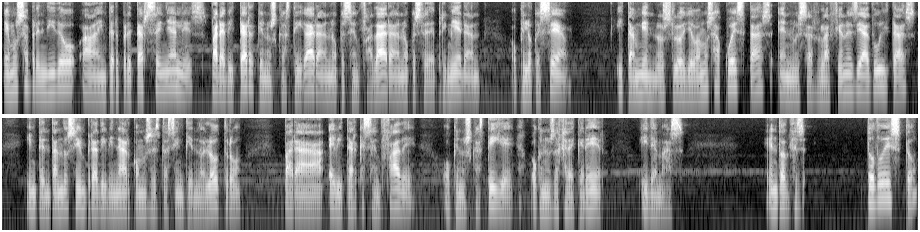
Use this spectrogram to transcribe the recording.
hemos aprendido a interpretar señales para evitar que nos castigaran o que se enfadaran o que se deprimieran o que lo que sea. Y también nos lo llevamos a cuestas en nuestras relaciones ya adultas, intentando siempre adivinar cómo se está sintiendo el otro, para evitar que se enfade o que nos castigue o que nos deje de querer y demás. Entonces, todo esto,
